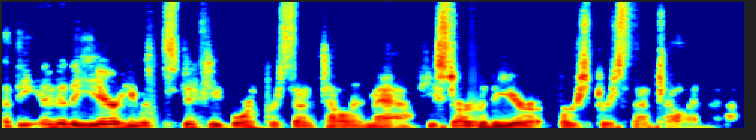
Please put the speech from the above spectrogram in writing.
At the end of the year, he was fifty fourth percentile in math. He started the year at first percentile in math.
